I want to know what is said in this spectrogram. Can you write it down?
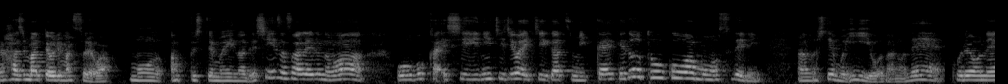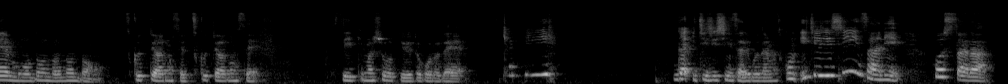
始まっております、それは。もうアップしてもいいので、審査されるのは、応募開始日時は1月3日やけど、投稿はもうすでにあのしてもいいようなので、これをね、もうどんどんどんどん作っては載せ、作っては載せしていきましょうというところで、キャピーが一次審査でございます。この一次審査に干したら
